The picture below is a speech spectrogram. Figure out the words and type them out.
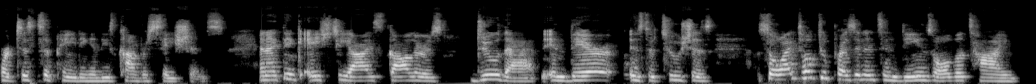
participating in these conversations. And I think HTI scholars do that in their institutions. So I talk to presidents and deans all the time.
